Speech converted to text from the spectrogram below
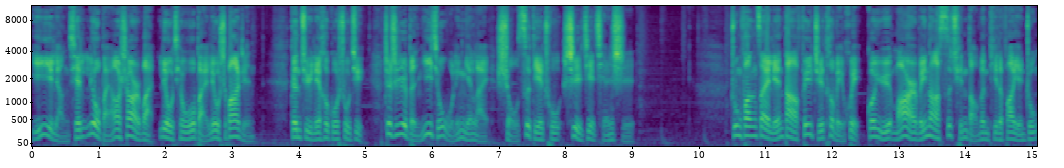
一亿两千六百二十二万六千五百六十八人。根据联合国数据，这是日本一九五零年来首次跌出世界前十。中方在联大非执特委会关于马尔维纳斯群岛问题的发言中，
